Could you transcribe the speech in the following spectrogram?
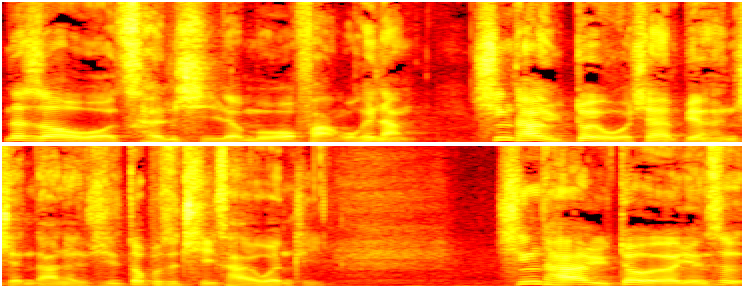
那时候我承袭了模仿，我跟你讲，新台语对我现在变很简单了，其实都不是器材的问题。新台语对我而言是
